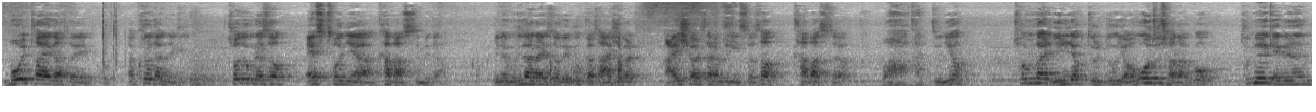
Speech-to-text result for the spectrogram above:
몰타에 가서 있고 아, 그러단 얘기죠. 저도 그래서 에스토니아 가봤습니다. 왜냐면 우리나라에서 외국 가서 아시월 아이시월 사람들이 있어서 가봤어요. 와 갔더니요 정말 인력들도 영어도 잘하고 분명히 걔네는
